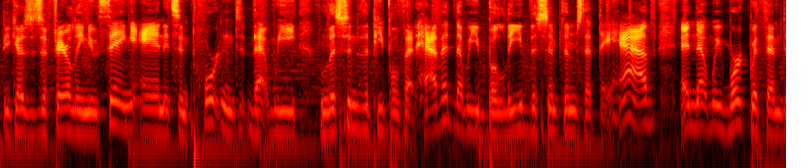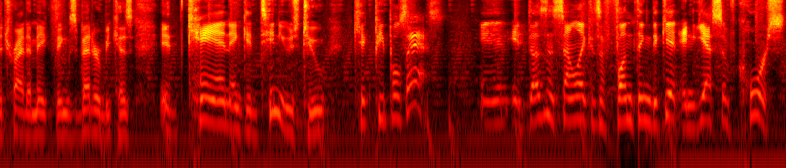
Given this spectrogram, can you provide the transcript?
because it's a fairly new thing. And it's important that we listen to the people that have it, that we believe the symptoms that they have, and that we work with them to try to make things better because it can and continues to kick people's ass and it doesn't sound like it's a fun thing to get. And yes, of course,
